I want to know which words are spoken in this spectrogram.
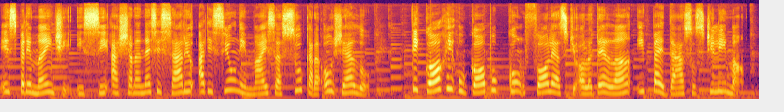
Experimente e, se achar necessário, adicione mais açúcar ou gelo. Decorre o copo com folhas de hortelã e pedaços de limão.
